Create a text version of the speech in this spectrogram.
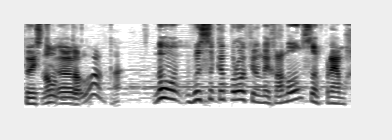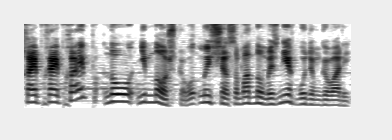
То есть, ну э, да ладно. Ну, высокопрофильных анонсов, прям хайп-хайп-хайп, ну, немножко. Вот мы сейчас об одном из них будем говорить.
